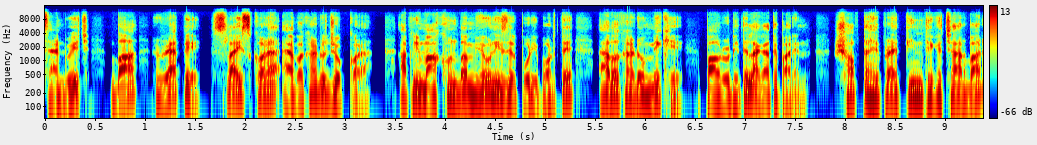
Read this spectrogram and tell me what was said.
স্যান্ডউইচ বা র্যাপে স্লাইস করা অ্যাভোকাডো যোগ করা। আপনি মাখন বা মেয়োনিজের পরিবর্তে অ্যাভোকাডো মেখে পাউরুটিতে লাগাতে পারেন। সপ্তাহে প্রায় তিন থেকে চারবার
